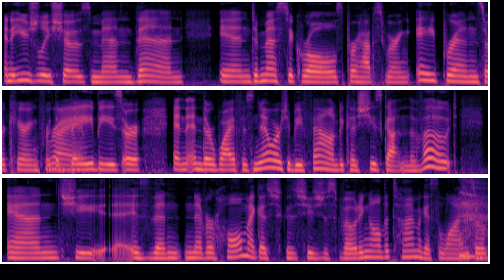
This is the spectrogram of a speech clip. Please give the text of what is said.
and it usually shows men then in domestic roles, perhaps wearing aprons or caring for Right. the babies, or and and their wife is nowhere to be found because she's gotten the vote, and she is then never home. I guess because she's just voting all the time. I guess the lines are.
